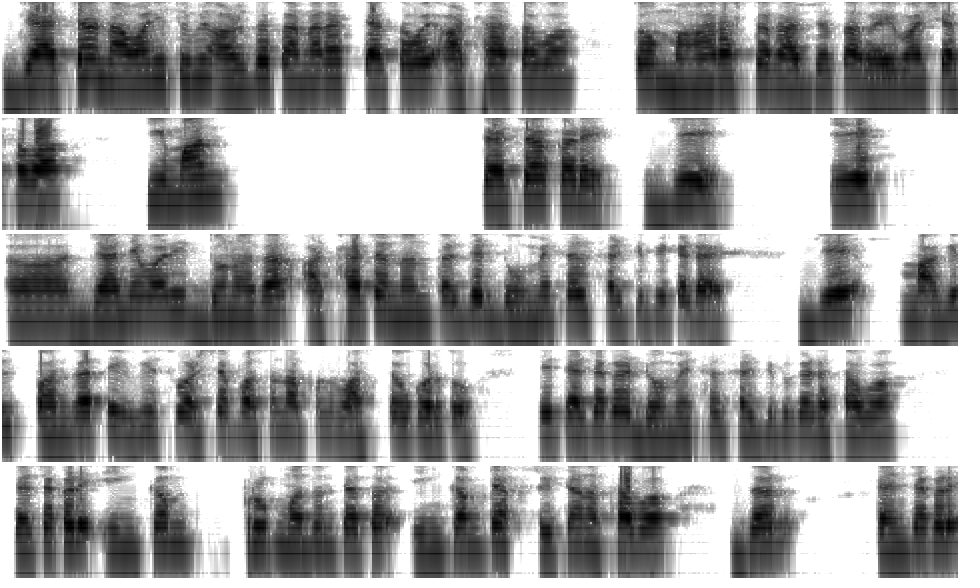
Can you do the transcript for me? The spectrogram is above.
ज्याच्या नावाने तुम्ही अर्ज करणार आहात त्याचं वय 18 असावं. तो महाराष्ट्र राज्याचा रहिवासी असावा. किमान त्याच्याकडे जे एक जानेवारी दोन हजार अठराच्या नंतर जे डोमेसाईल सर्टिफिकेट आहे, जे मागील 15 ते वीस वर्षापासून आपण वास्तव करतो, ते त्याच्याकडे डोमेसाईल सर्टिफिकेट असावं. त्याच्याकडे इन्कम प्रूफमधून त्याचं इन्कम टॅक्स रिटर्न असावं. जर त्यांच्याकडे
